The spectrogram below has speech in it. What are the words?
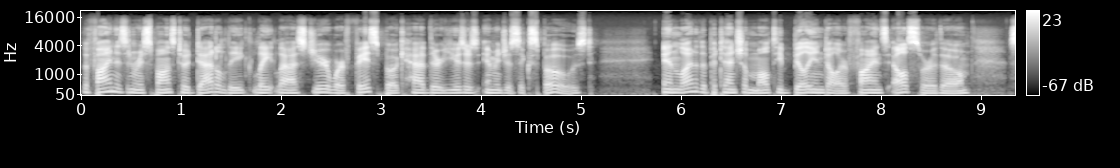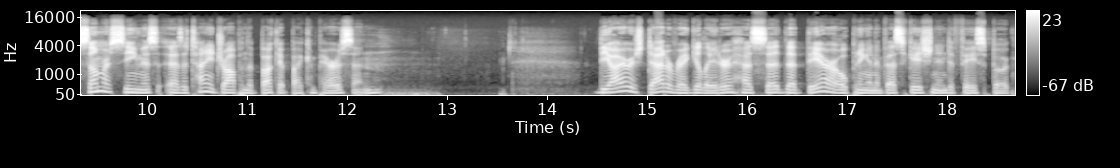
The fine is in response to a data leak late last year where Facebook had their users' images exposed. In light of the potential multi billion dollar fines elsewhere, though, some are seeing this as a tiny drop in the bucket by comparison. The Irish data regulator has said that they are opening an investigation into Facebook.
